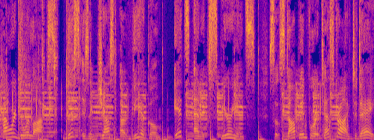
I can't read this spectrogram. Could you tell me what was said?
power door locks. This isn't just a vehicle, it's an experience. So stop in for a test drive today.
